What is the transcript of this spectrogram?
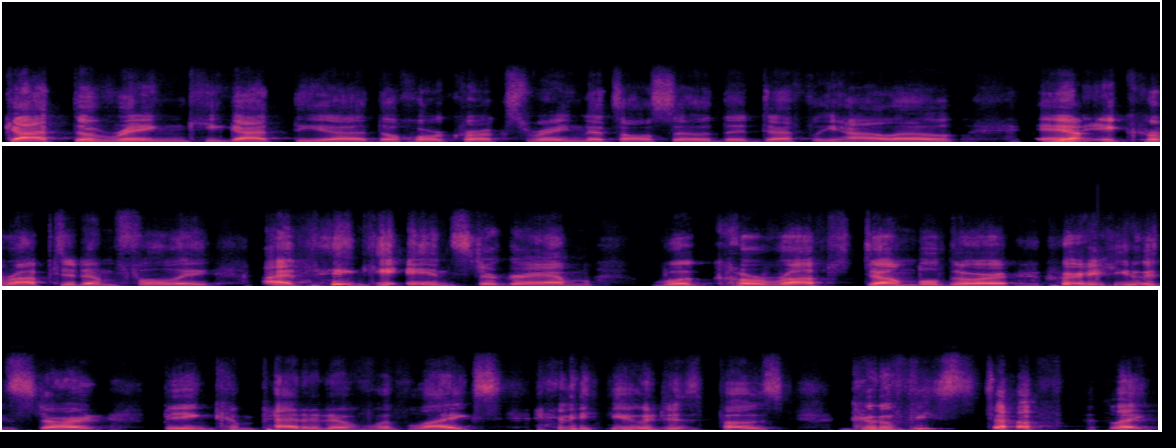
got the ring? He got the uh the Horcrux ring that's also the Deathly Hallow, and Yep. it corrupted him fully. I think Instagram would corrupt Dumbledore, where he would start being competitive with likes and he would just post goofy stuff like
